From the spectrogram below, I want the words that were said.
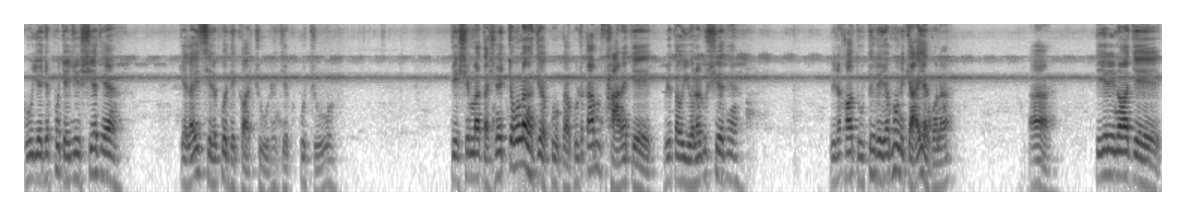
Cú giờ cho cũng chơi như xia thế chỉ lấy xí là cô để cả chủ nên chỉ cô chủ. Chỉ xem mà tại sao chống lăng thì cô cả cô nó cắm thả này chỉ vì tao vừa là lúc xưa thế. Vì nó khó tụ tư thì không bị cái gì còn nữa à chỉ đi nó chỉ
